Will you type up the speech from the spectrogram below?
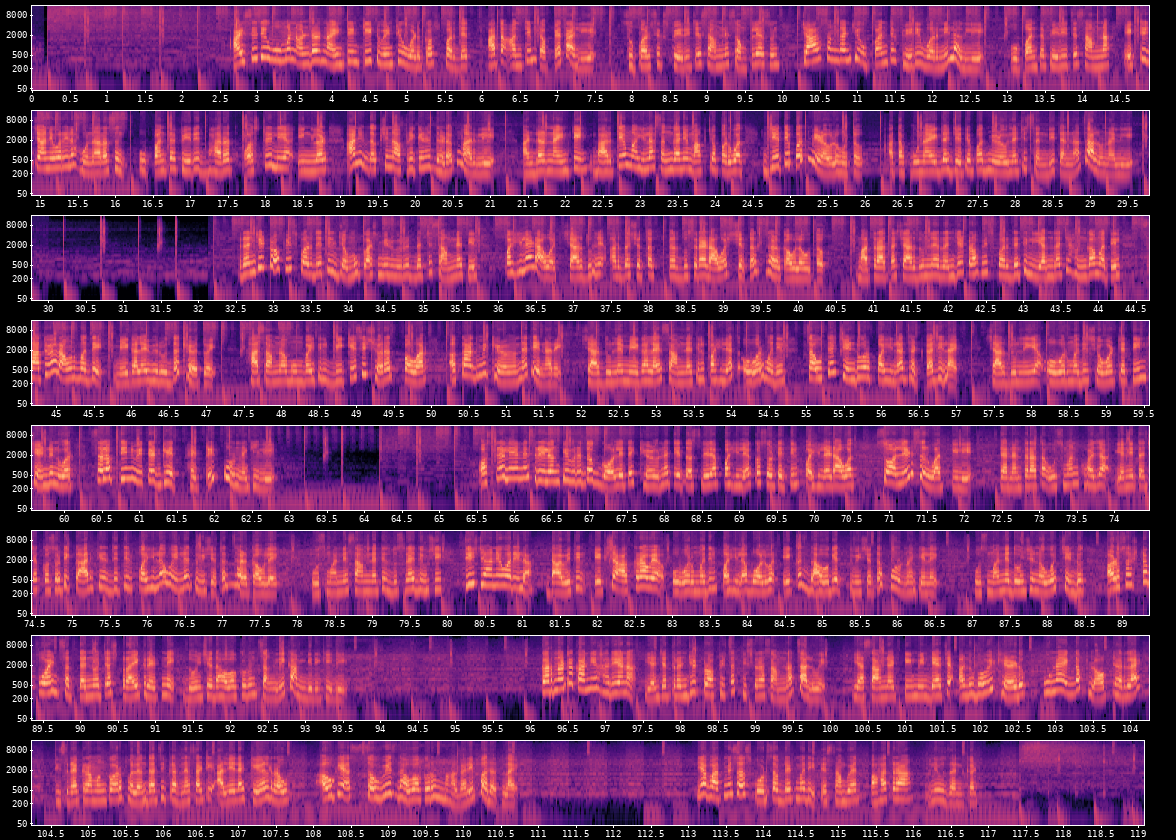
I C C women under nineteen T twenty world cup स्पर्धेत आता अंतिम टप्प्यात आली आहे सुपर सिक्स फेरीचे सामने संपले असून चार संघांची उपांत्य फेरी वर्णी लागली आहे उपांत्य फेरीचे सामना एकतीस जानेवारीला होणार असून उपांत्य फेरीत भारत ऑस्ट्रेलिया इंग्लंड आणि दक्षिण आफ्रिकेने धडक मारली आहे अंडर नाईन्टीन भारतीय महिला संघाने मागच्या पर्वात जेतेपद मिळवलं होतं. आता पुन्हा एकदा जेतेपद मिळवण्याची संधी त्यांना चालून आली आहे रणजी ट्रॉफी स्पर्धेतील जम्मू काश्मीर विरुद्धच्या सामन्यातील पहिल्या डावात शार्दूलने अर्धशतक तर दुसऱ्या डावात शतक झळकावलं होतं. मात्र आता शार्दूलने रणजी ट्रॉफी स्पर्धेतील यंदाच्या हंगामातील सातव्या राऊंडमध्ये मेघालय विरुद्ध खेळतोय. हा सामना मुंबईतील B K C Sharad Pawar अकादमी खेळवण्यात येणार. आहे शार्दूलने मेघालय सामन्यातील पहिल्याच ओव्हरमधील चौथ्या चेंडूवर पहिला झटका दिलाय. शार्दूलने या ओव्हरमधील शेवटच्या तीन चेंडूंवर सलग तीन विकेट घेत हॅट्रिक पूर्ण केली. ऑस्ट्रेलियाने श्रीलंकेविरुद्ध गॉल येथे खेळवण्यात येत असलेल्या पहिल्या कसोटीतील पहिल्या डावात सॉलिड सुरुवात केली. त्यानंतर आता उस्मान ख्वाजा यांनी त्याच्या कसोटी कारकिर्दीतील पहिलं वहिलं द्विशतक झळकावलंय. उस्मानने सामन्यातील दुसऱ्या दिवशी तीस जानेवारीला डावेतील एकशे अकराव्या ओव्हरमधील पहिल्या बॉलवर एकच धाव घेत द्विशतक पूर्ण केलंय. उस्मानने दोनशे नव्वद चेंडूत अडुसष्ट पॉईंट सत्त्याण्णवच्या स्ट्राईक रेटने दोनशे धावा करून चांगली कामगिरी केली. कर्नाटक आणि हरियाणा यांच्यात रणजी ट्रॉफीचा तिसरा सामना चालू आहे. या सामन्यात टीम इंडियाचे अनुभवी खेळाडू पुन्हा एकदा फ्लॉप ठरलाय. तिसऱ्या क्रमांकावर फलंदाजी करण्यासाठी आलेला के एल राऊ अवघ्या सव्वीस धावा करून माघारी परतलाय. या बातमीसह स्पोर्ट्स अपडेटमध्ये ते थांबूयात. पाहत राहा न्यूज अनकट.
